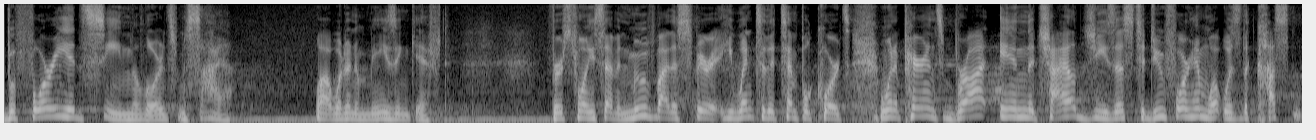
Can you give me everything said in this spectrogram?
before he had seen the Lord's Messiah. Wow, what an amazing gift. Verse 27 Moved by the Spirit, he went to the temple courts. When parents brought in the child Jesus to do for him what was the custom,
